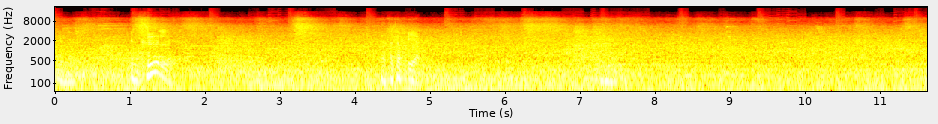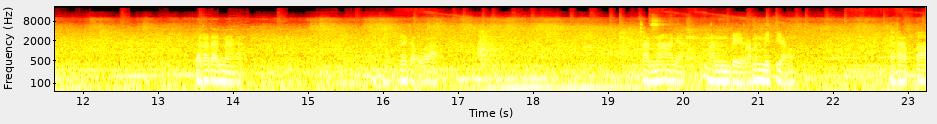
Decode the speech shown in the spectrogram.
เห็นไหมเป็นคลื่นเลยเดี๋ยวเขาจะเปลี่ยนแล้วก็ด้านหน้านะครับเนื่องจากว่าจานหน้าเนี่ย มันเบรกแล้วมันมีเสียง นะครับ ก็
